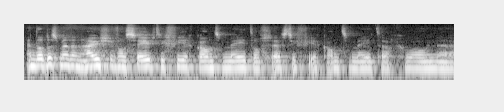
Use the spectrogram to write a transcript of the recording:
En dat is met een huisje van 70 vierkante meter of 60 vierkante meter gewoon uh,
